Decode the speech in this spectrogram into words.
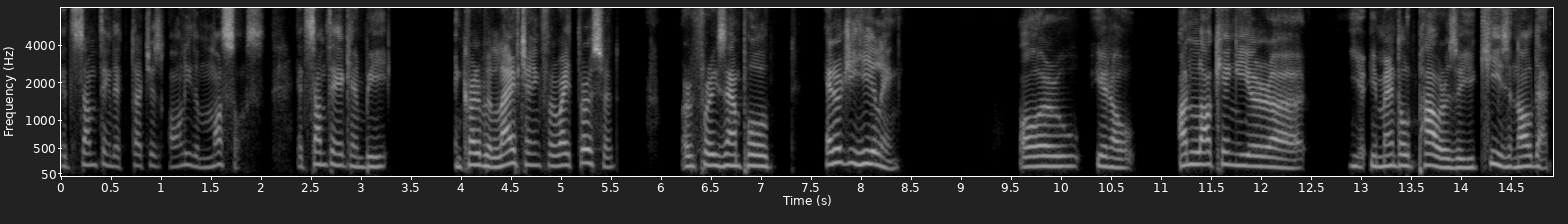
It's something that touches only the muscles. It's something that can be incredibly life changing for the right person. Or, for example, energy healing, or you know, unlocking your uh, your, your mental powers or your keys and all that.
